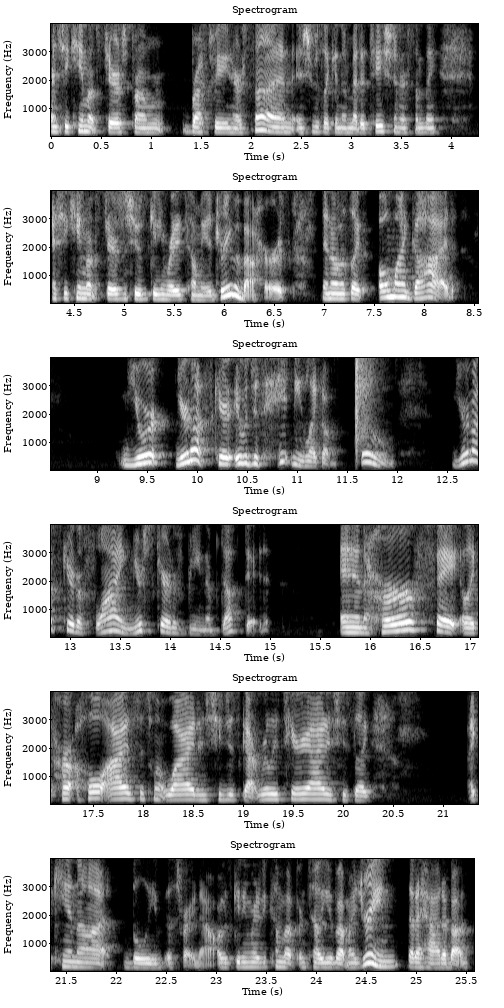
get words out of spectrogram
And she came upstairs from breastfeeding her son, and she was like in a meditation or something. And she came upstairs and she was getting ready to tell me a dream about hers. And I was like, "Oh my god, you're you're not scared." It would just hit me like a boom. You're not scared of flying. You're scared of being abducted. And her face, like her whole eyes just went wide, and she just got really teary eyed. And she's like, I cannot believe this right now. I was getting ready to come up and tell you about my dream that I had about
